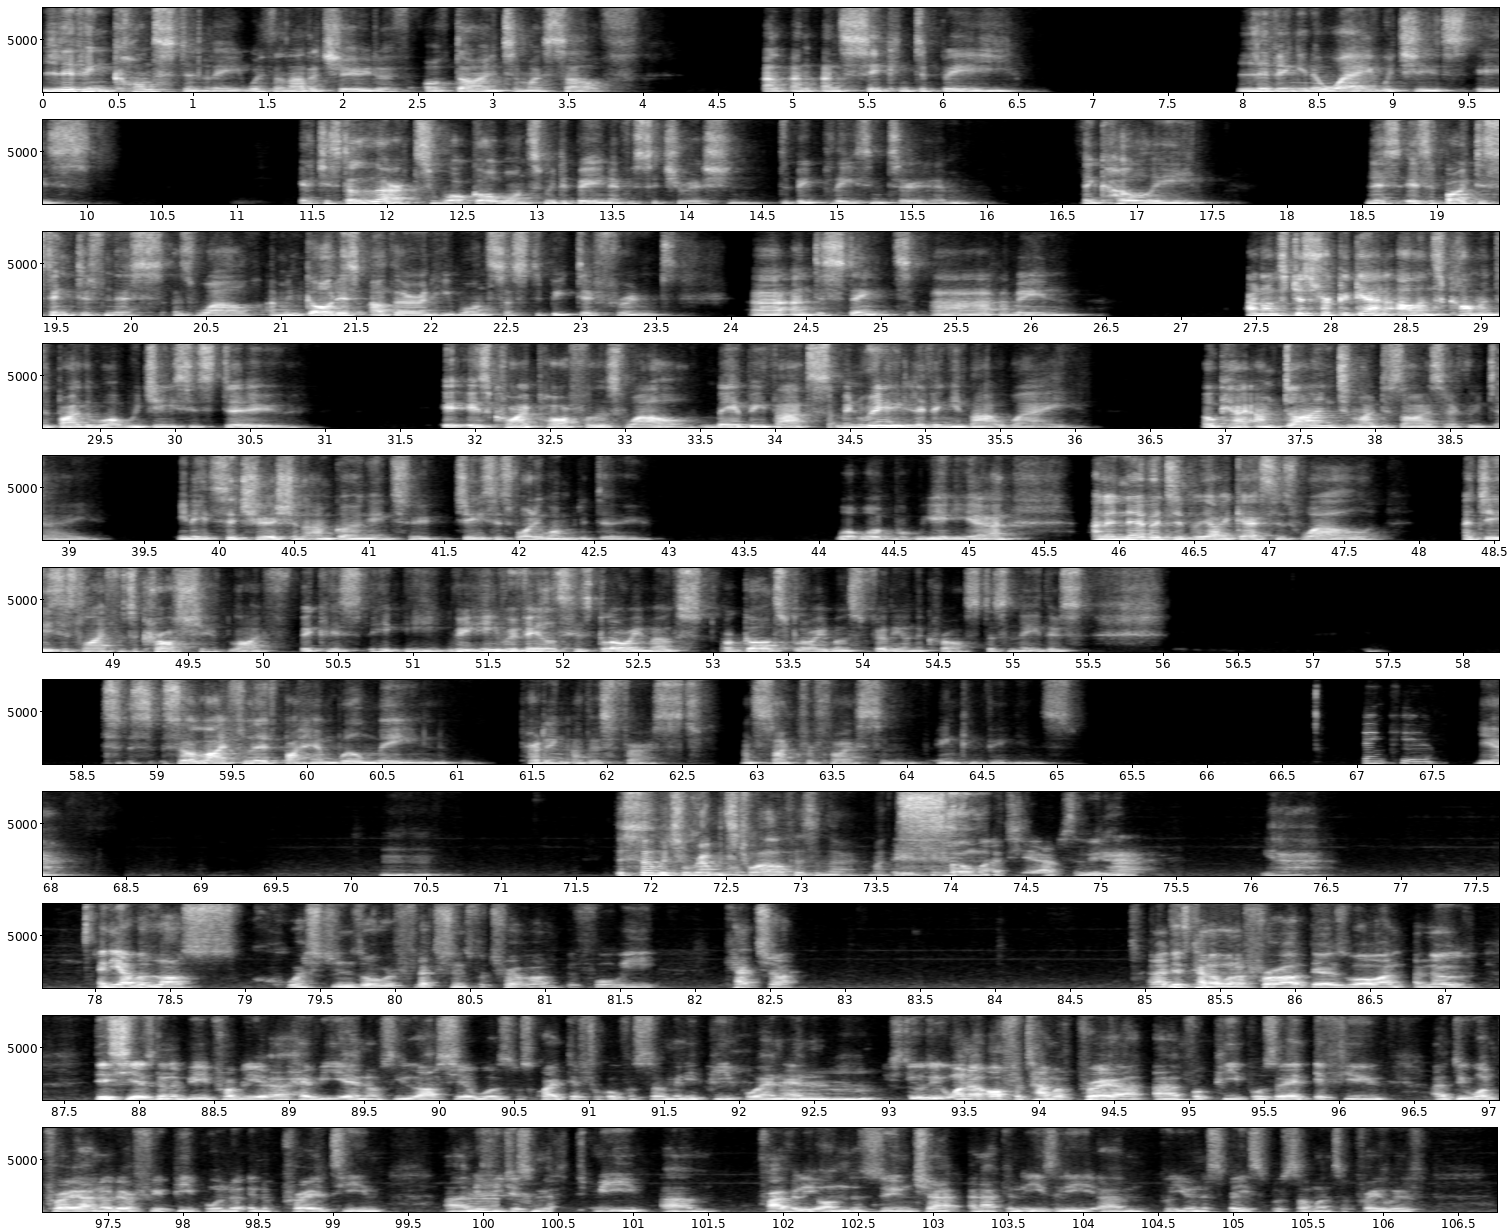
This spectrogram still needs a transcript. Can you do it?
living constantly with an attitude of, of dying to myself and, and, and seeking to be living in a way which is is just alert to what God wants me to be in every situation, to be pleasing to Him. I think holiness is about distinctiveness as well. I mean, God is other and He wants us to be different uh, and distinct. Uh, I mean, and I'm just struck again, Alan's comment about the what we Jesus do is quite powerful as well. Maybe that's, I mean, really living in that way. Okay, I'm dying to my desires every day. In each situation that I'm going into, Jesus, what do you want me to do? What, what, what yeah, and, and inevitably, I guess as well, a Jesus life was a cross-shaped life because he, he he reveals his glory most, or God's glory most fully on the cross, doesn't he? There's so a life lived by him will mean putting others first and sacrifice and inconvenience. Thank you. Yeah. Mm-hmm. There's so much in Romans 12, isn't there? so much, yeah, absolutely. Yeah. Yeah. Any other last questions or reflections for Trevor before we catch up? And I just kind of want to throw out there as well. I, I know this year is going to be probably a heavy year, and obviously last year was was quite difficult for so many people, and and mm. we still do want to offer time of prayer uh, for people. So if you uh, do want prayer, I know there are a few people in the in the prayer team. Um, mm. If you just message me um, privately on the Zoom chat, and I can easily um, put you in a space with someone to pray with.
